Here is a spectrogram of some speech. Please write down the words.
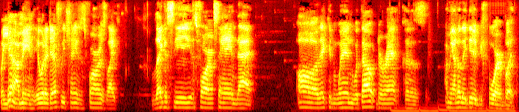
but yeah, I mean, it would have definitely changed as far as like legacy, as far as saying that oh they can win without Durant because I mean I know they did it before, but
